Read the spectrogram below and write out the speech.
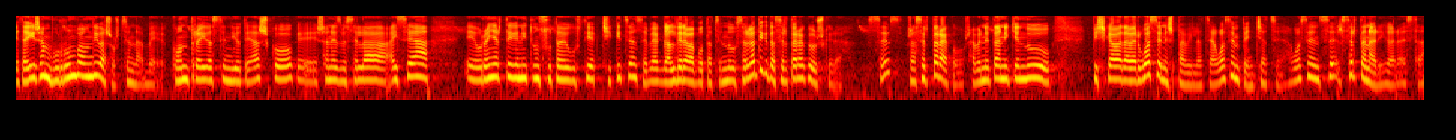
Eta esan burrumba handi bat sortzen da. Be, kontra idazten diote asko, esan ez bezala, aizea e, orain arte genitun zutabe guztiak txikitzen, zebeak galdera bat botatzen du. Zergatik eta zertarako euskera? Zez? Osa, zertarako? Osa, benetan iken du pixka bat aber guazen espabilatzea, guazen pentsatzea, guazen zer, zertan ari gara, ez da?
